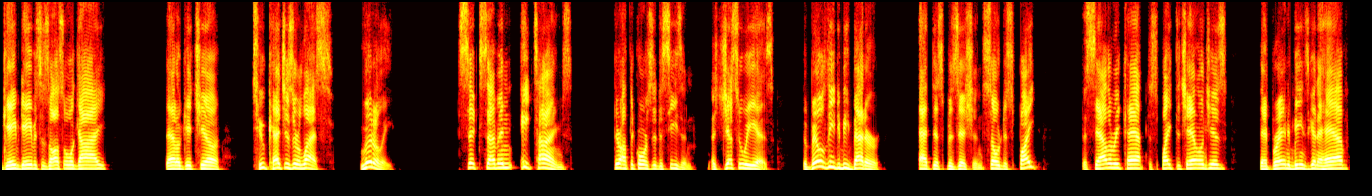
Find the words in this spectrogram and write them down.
Gabe Davis is also a guy that'll get you two catches or less, literally six, seven, eight times throughout the course of the season. That's just who he is. The Bills need to be better at this position. So, despite the salary cap, despite the challenges that Brandon Beane's going to have,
